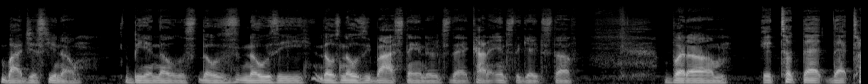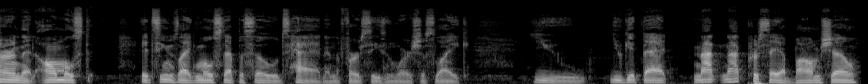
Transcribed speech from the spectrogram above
by just, you know, being those, those nosy, those nosy bystanders that kind of instigate stuff. But, um, it took that, that turn that almost, it seems like most episodes had in the first season where it's just like you, you get that, not, not per se a bombshell,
